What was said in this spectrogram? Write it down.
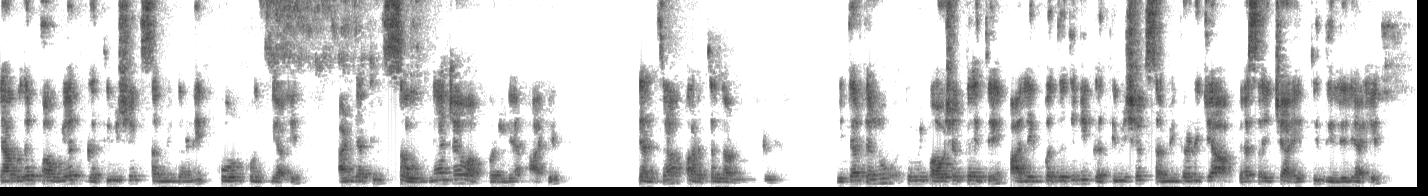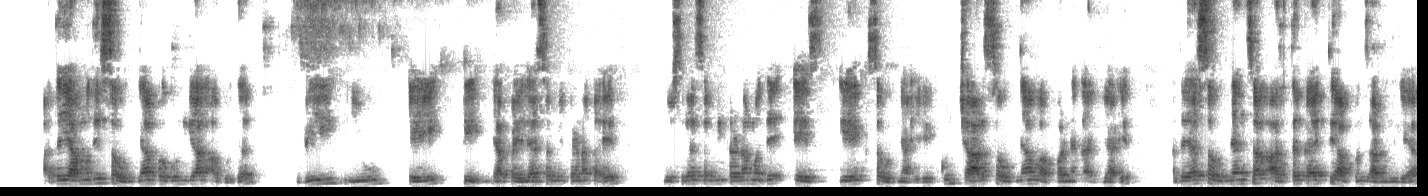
त्याबद्दल पाहूयात गतिविषयक समीकरणे कोणकोणती आहेत आणि त्यातील संज्ञा ज्या वापरल्या आहेत त्यांचा अर्थ जाणून घेऊया. विद्यार्थ्यांनो तुम्ही पाहू शकता इथे आलेख पद्धतीने गतिविषयक समीकरणे ज्या अभ्यासायची आहेत ती दिलेली आहेत. आता यामध्ये संज्ञा बघून घ्या अगोदर. व्ही यू ए टी या पहिल्या समीकरणात आहेत. दुसऱ्या समीकरणामध्ये एस ही एक संज्ञा आहे. एकूण चार संज्ञा वापरण्यात आलेल्या आहेत. आता या संज्ञांचा अर्थ काय ते आपण जाणून घ्या.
